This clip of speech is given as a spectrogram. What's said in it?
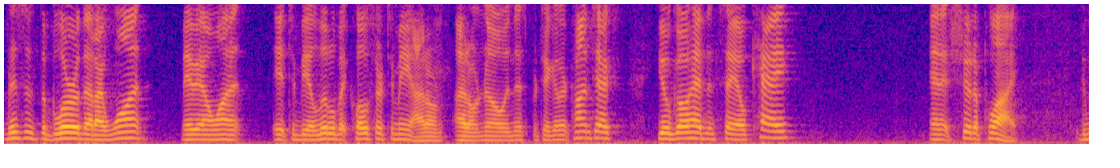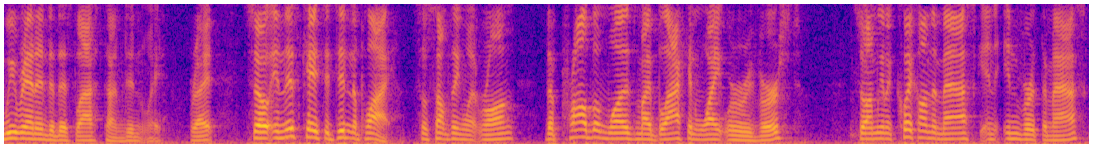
this is the blur that I want, maybe I want it to be a little bit closer to me. I don't, I don't know in this particular context. You'll go ahead and say OK, and it should apply. We ran into this last time, didn't we? Right? So in this case, it didn't apply. So something went wrong. The problem was my black and white were reversed. So I'm going to click on the mask and invert the mask.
